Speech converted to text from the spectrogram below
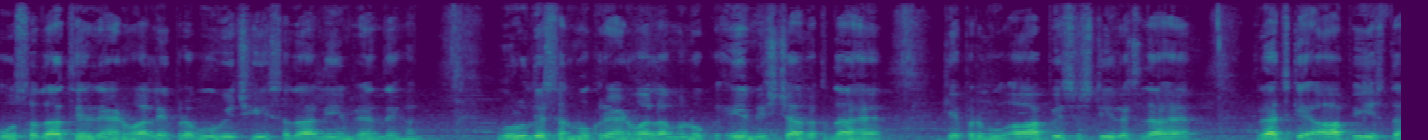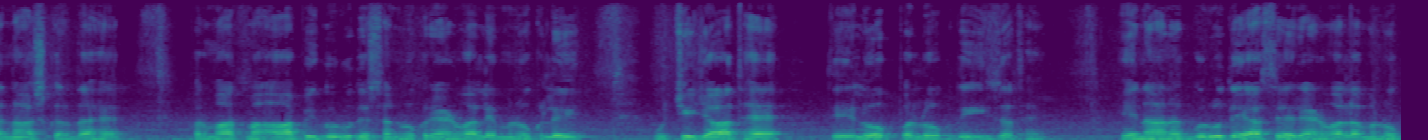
ਉਹ ਸਦਾ ਥਿਰ ਰਹਿਣ ਵਾਲੇ ਪ੍ਰਭੂ ਵਿੱਚ ਹੀ ਸਦਾ ਲੀਨ ਰਹਿੰਦੇ ਹਨ। ਗੁਰੂ ਦੇ ਸਨਮੁਖ ਰਹਿਣ ਵਾਲਾ ਮਨੁੱਖ ਇਹ ਨਿਸ਼ਚਾ ਰੱਖਦਾ ਹੈ ਕਿ ਪ੍ਰਭੂ ਆਪ ਹੀ ਸ੍ਰਿਸ਼ਟੀ ਰਚਦਾ ਹੈ, ਰਚ ਕੇ ਆਪ ਹੀ ਇਸ ਦਾ ਨਾਸ਼ ਕਰਦਾ ਹੈ। ਪਰਮਾਤਮਾ ਆਪ ਹੀ ਗੁਰੂ ਦੇ ਸਨਮੁਖ ਰਹਿਣ ਵਾਲੇ ਮਨੁੱਖ ਲਈ ਉੱਚੀ ਜਾਤ ਹੈ ਤੇ ਲੋਕ ਪਰਲੋਕ ਦੀ ਇੱਜ਼ਤ ਹੈ। ਇਹ ਨਾਨਕ, ਗੁਰੂ ਦੇ ਆਸਰੇ ਰਹਿਣ ਵਾਲਾ ਮਨੁੱਖ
